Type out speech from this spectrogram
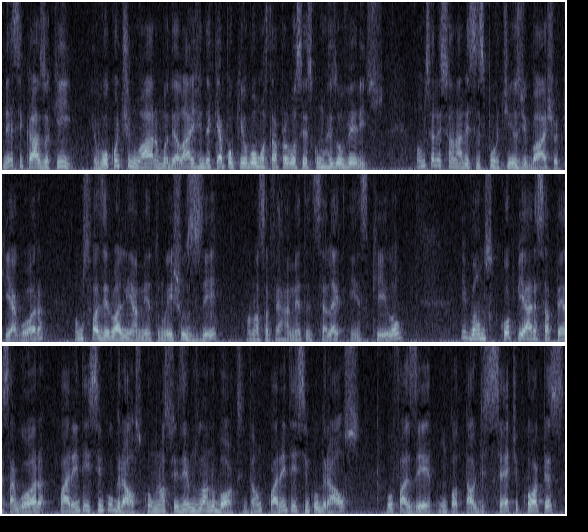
Nesse caso aqui, eu vou continuar a modelagem daqui a pouquinho eu vou mostrar para vocês como resolver isso. Vamos selecionar esses pontinhos de baixo aqui agora. Vamos fazer o alinhamento no eixo Z com a nossa ferramenta de Select and Scale e vamos copiar essa peça agora 45 graus, como nós fizemos lá no box. Então 45 graus, vou fazer um total de 7 cópias,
